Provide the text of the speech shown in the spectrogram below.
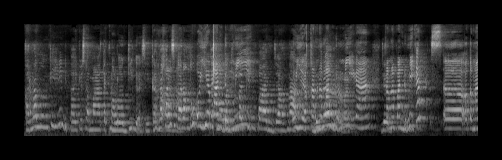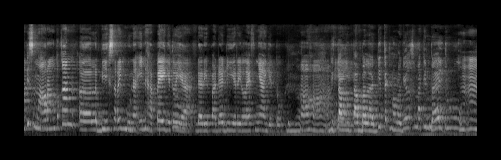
Karena mungkin ini dipacu sama teknologi gak sih? Karena kan sekarang tuh Oh iya, teknologi pandemi. makin panjang. Nah oh iya karena bener. pandemi kan. Jadi- karena pandemi kan eh, otomatis semua orang tuh kan eh, lebih sering gunain HP gitu ya daripada di real life-nya gitu iya, Ditambah iya. tambah lagi teknologi semakin baik tuh Mm-mm.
